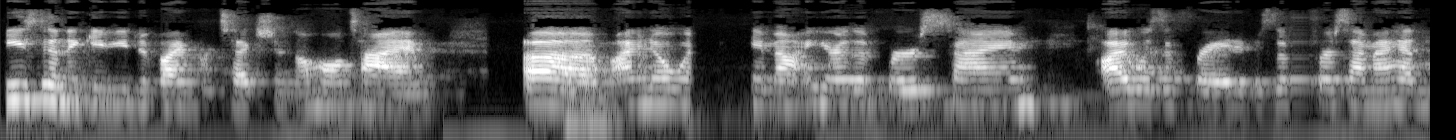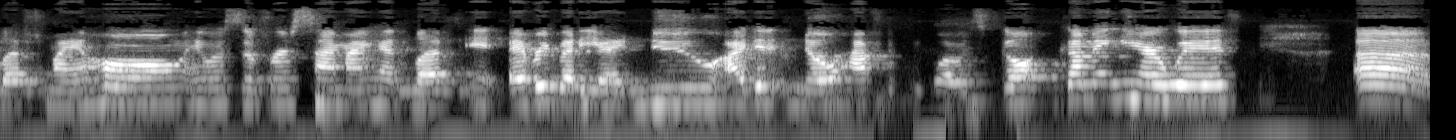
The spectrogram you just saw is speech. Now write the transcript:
he's going to give you divine protection the whole time. Um, i know when i came out here the first time i was afraid. It was the first time i had left my home. It was the first time i had left everybody i knew. I didn't know half the people i was go- coming here with. Um,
